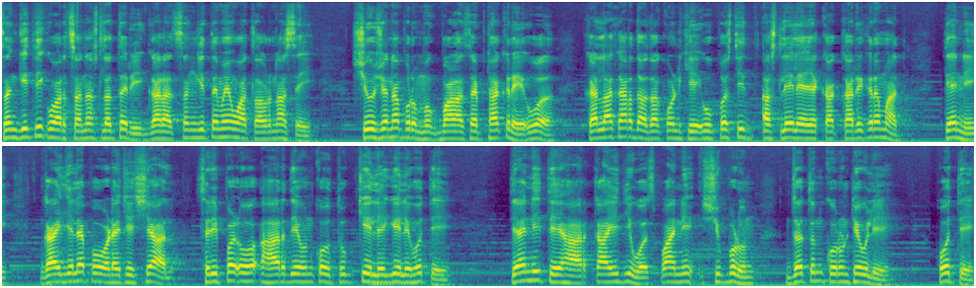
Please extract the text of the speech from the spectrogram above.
संगीतिक वारसा नसला तरी घरात संगीतमय वातावरण असे. शिवसेना प्रमुख बाळासाहेब ठाकरे व कलाकार दादा कोंडके उपस्थित असलेल्या एका कार्यक्रमात त्यांनी गायलेल्या पोवाड्याचे शाल श्रीफळ व हार देऊन कौतुक केले गेले होते. त्यांनी ते हार काही दिवस पाणी शिपडून जतन करून ठेवले होते.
